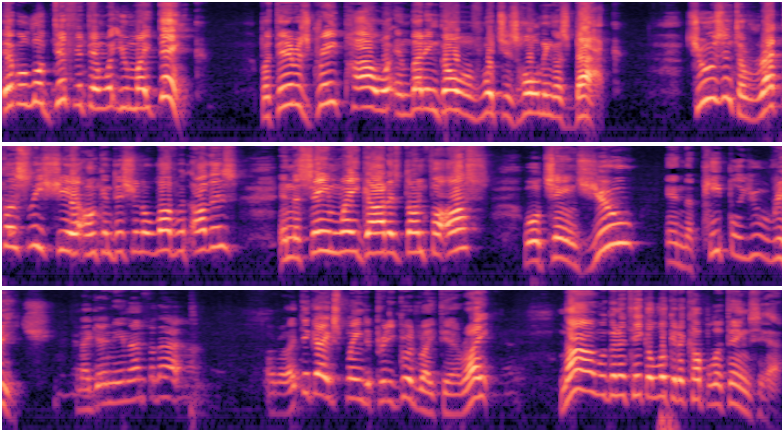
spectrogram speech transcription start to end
It will look different than what you might think. But there is great power in letting go of which is holding us back. Choosing to recklessly share unconditional love with others in the same way God has done for us will change you and the people you reach. Can I get an amen for that? All right. I think I explained it pretty good right there, right? Now we're going to take a look at a couple of things here.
